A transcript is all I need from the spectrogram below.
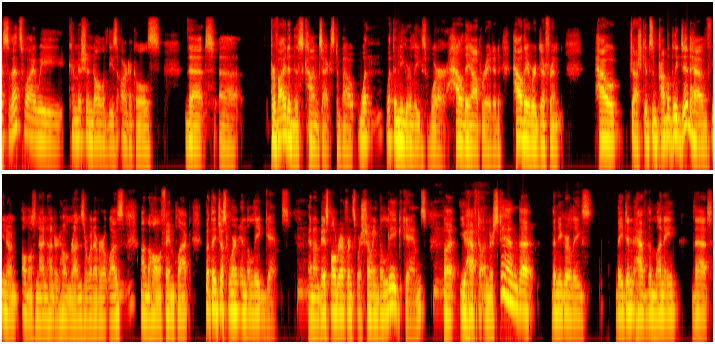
so that's why we commissioned all of these articles that uh, provided this context about what mm-hmm. what the Negro Leagues were, how they operated, how they were different, how Josh Gibson probably did have, you know, almost 900 home runs or whatever it was mm-hmm. on the Hall of Fame plaque, but they just weren't in the league games. Mm-hmm. And on Baseball Reference, we're showing the league games, mm-hmm. but you have to understand that the Negro Leagues, they didn't have the money that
